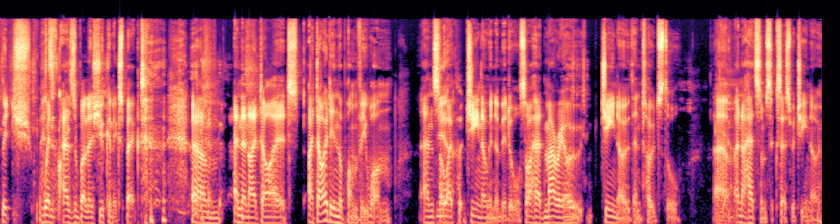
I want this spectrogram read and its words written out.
which went fine. as well as you can expect. um, and then I died. I died in the one v one, and so Yeah. I put Geno in the middle. So I had Mario, Geno, then Toadstool, um, and I had some success with Geno.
